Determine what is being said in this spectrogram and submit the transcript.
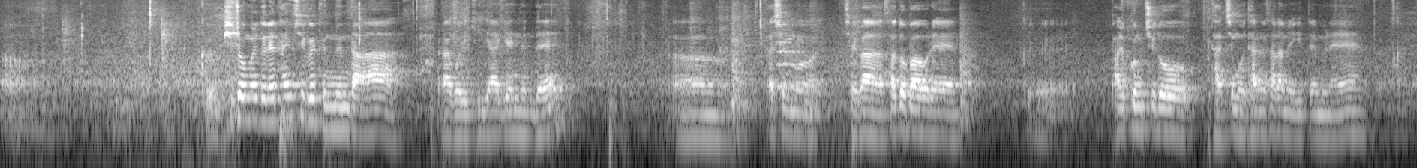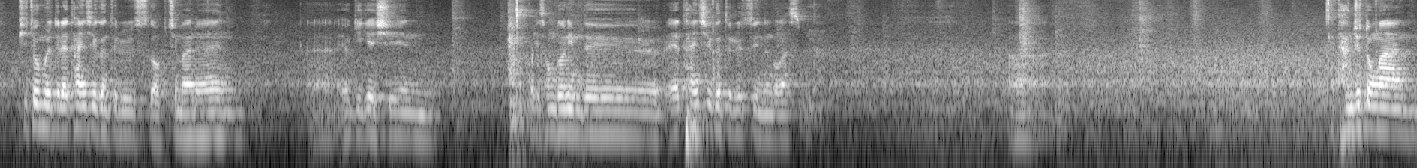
어, 그 피조물들의 탄식을 듣는다라고 이렇게 이야기했는데 어, 사실 뭐 제가 사도 바울의 그 발꿈치도 닿지 못하는 사람이기 때문에 피조물들의 탄식은 들을 수 없지만은 어, 여기 계신 우리 성도님들의 탄식을 들을 수 있는 것 같습니다. 어, 단주 동안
